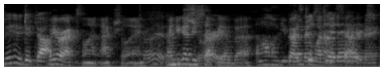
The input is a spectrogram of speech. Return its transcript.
We did a good job. we were excellent actually Good, and you I'm gotta do sure. step yoga oh, You guys, I just went on did it. Saturday.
